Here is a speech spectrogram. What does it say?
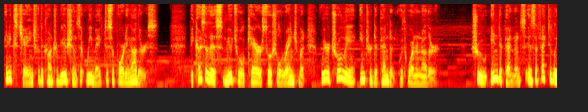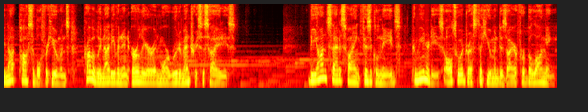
in exchange for the contributions that we make to supporting others. Because of this mutual care social arrangement, we are truly interdependent with one another. True independence is effectively not possible for humans, probably not even in earlier and more rudimentary societies. Beyond satisfying physical needs, communities also address the human desire for belonging.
